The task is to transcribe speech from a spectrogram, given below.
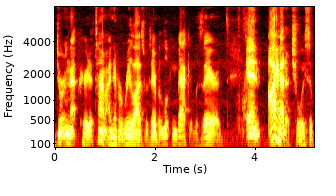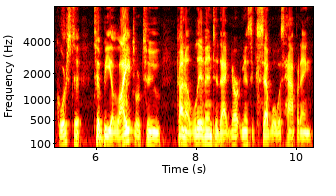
during that period of time I never realized was there, but looking back, it was there. And, and I had a choice, of course, to, to be a light or to kind of live into that darkness, accept what was happening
